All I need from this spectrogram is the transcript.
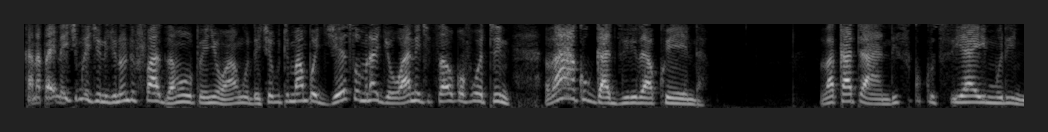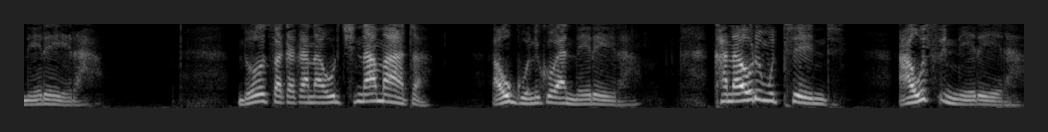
Kana paine chimwe chinhu chinondifadza muupenyu hwangu ndechekuti mambo jesu muna johani chitsauko 14 vaakugadzirira kuenda. Vakati handisi kukusiyai muri nherera. Ndosaka kana uchinamata haugoni kuva nherera. Kana uri mutendi hausi nherera.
